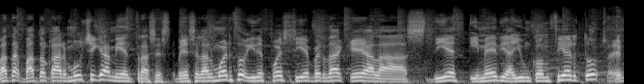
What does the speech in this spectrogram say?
Va a, va a tocar música mientras es- ves el almuerzo y después sí es verdad que a las diez y media hay un concierto Sí.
